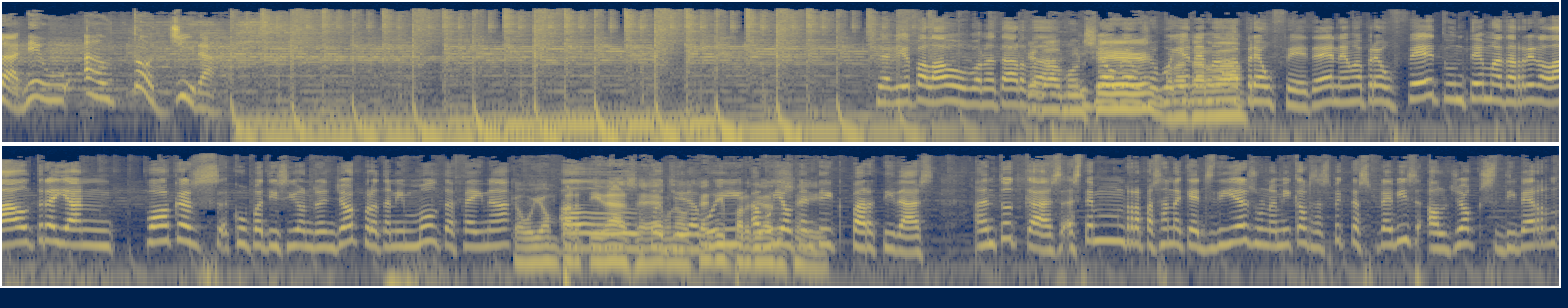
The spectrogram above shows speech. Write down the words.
La neu al Tot Gira. Xavier Palau, bona tarda. Què tal, Montse? Ja ho veus, avui Bona anem a, tarda. a preu fet, eh? Anem a preu fet, un tema darrere l'altre, hi han poques competicions en joc, però tenim molta feina. Que avui hi ha un partidàs, eh? Un autèntic avui, partidàs avui autèntic partidàs. En tot cas, estem repassant aquests dies una mica els aspectes previs als Jocs d'hivern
